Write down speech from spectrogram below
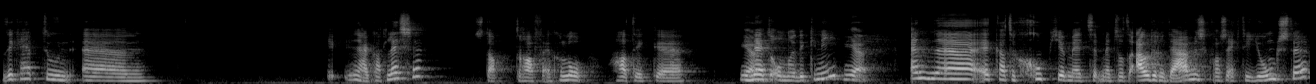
Want ik heb toen, ja, ik had lessen, stap, draf en galop had ik uh, net onder de knie. Ja. En uh, ik had een groepje met, met wat oudere dames, ik was echt de jongste.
